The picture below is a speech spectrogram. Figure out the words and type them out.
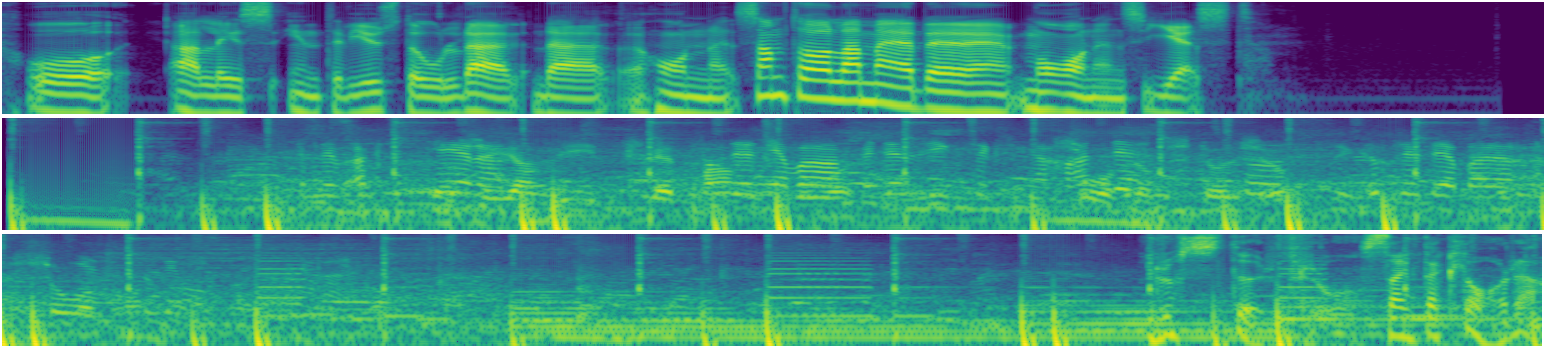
och Alice intervjustol där, där hon samtalar med eh, morgonens gäst. Jag blev accepterad den jag var, med den ryggsäck som jag hade, så upplevde jag bara att Jesus tog emot Röster från Sankta Clara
